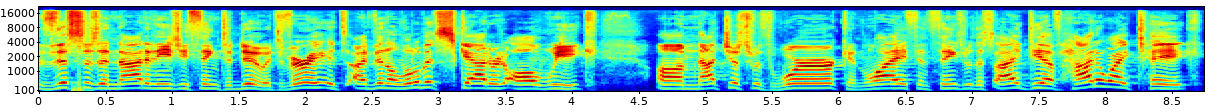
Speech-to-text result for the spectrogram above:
this is a, not an easy thing to do. It's very, it's, I've been a little bit scattered all week, um, not just with work and life and things, but this idea of how do I take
